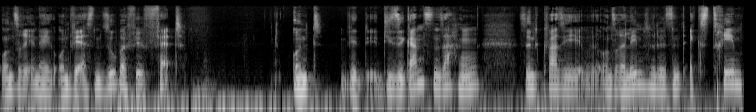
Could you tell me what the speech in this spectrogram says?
unsere Energie und wir essen super viel Fett. Und wir, diese ganzen Sachen sind quasi, unsere Lebensmittel sind extrem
